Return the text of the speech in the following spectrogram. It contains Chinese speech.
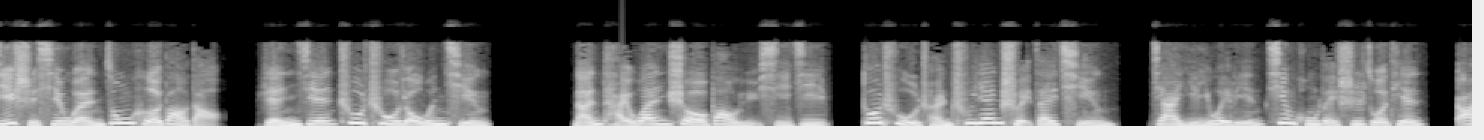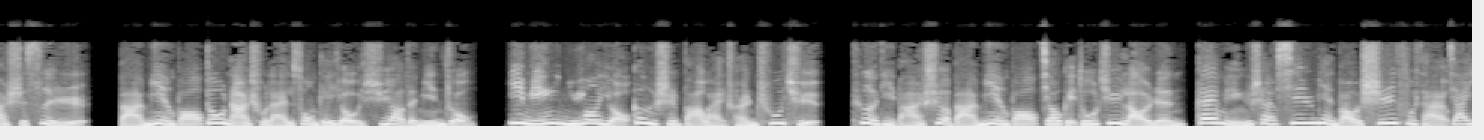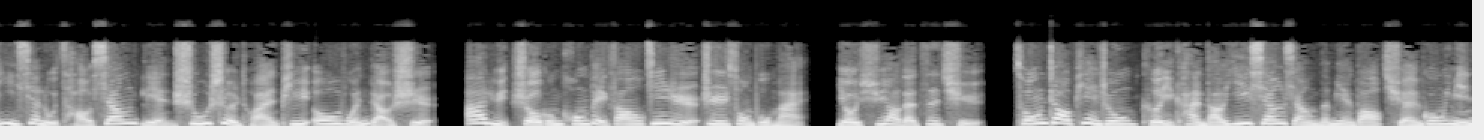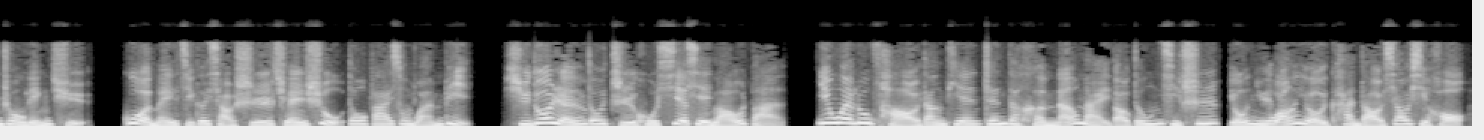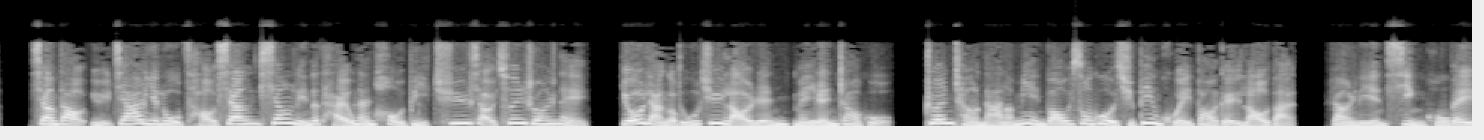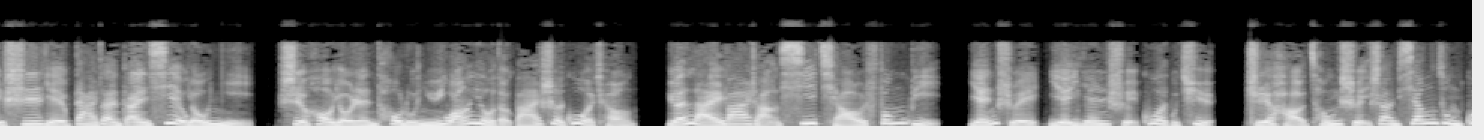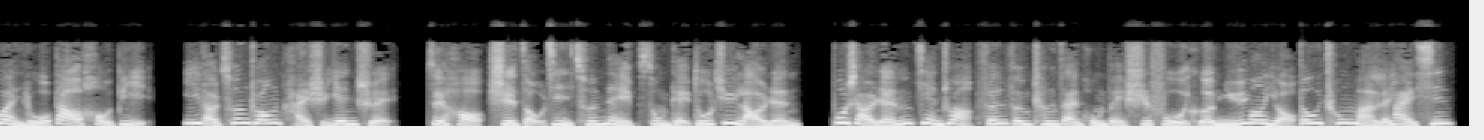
即时新闻综合报道：人间处处有温情。南台湾受暴雨袭击，多处传出淹水灾情。嘉义一位林姓烘焙师昨天二十四日把面包都拿出来送给有需要的民众，一名女网友更是把外传出去，特地跋涉把面包交给独居老人。该名善心面包师傅在嘉义县鹿草乡脸书社团 PO 文表示。阿宇手工烘焙坊今日只送不卖，有需要的自取。从照片中可以看到一箱箱的面包全供民众领取，过没几个小时全数都发送完毕。许多人都直呼谢谢老板，因为露草当天真的很难买到东西吃。有女网友看到消息后，想到与嘉义露草乡相邻的台南后壁区小村庄内有两个独居老人没人照顾。专程拿了面包送过去，并回报给老板，让林姓烘焙师也大赞感谢有你。事后有人透露女网友的跋涉过程，原来巴掌溪桥封闭，盐水也淹水过不去，只好从水上相纵灌入到后壁，一到村庄还是淹水，最后是走进村内送给独居老人。不少人见状纷纷称赞烘焙师傅和女网友都充满了爱心。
